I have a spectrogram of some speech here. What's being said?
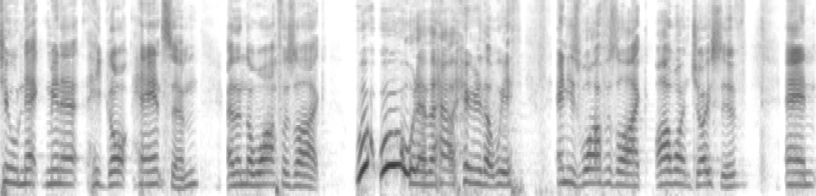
Till next minute, he got handsome, and then the wife was like, woo woo, whatever, how he ended up with. And his wife was like, I want Joseph. And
